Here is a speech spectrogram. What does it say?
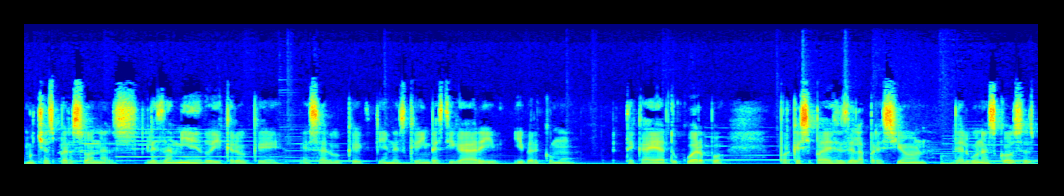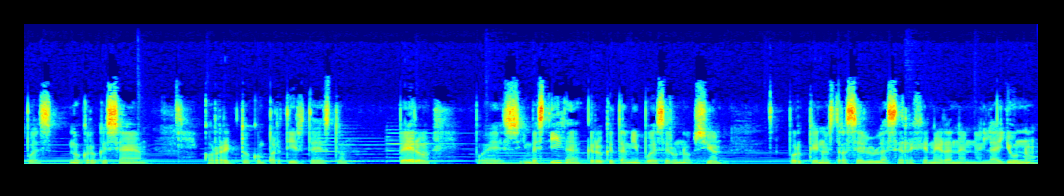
muchas personas les da miedo y creo que es algo que tienes que investigar y, ver cómo te cae a tu cuerpo, porque si padeces de la presión, de algunas cosas, pues no creo que sea correcto compartirte esto. Pero, pues investiga, creo que también puede ser una opción, porque nuestras células se regeneran en el ayuno,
